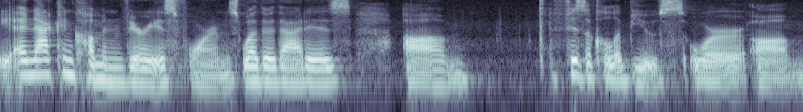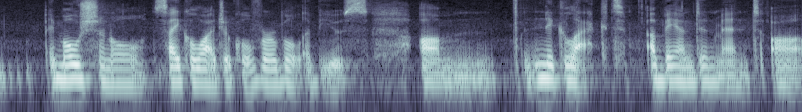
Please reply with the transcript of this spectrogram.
and that can come in various forms, whether that is um, physical abuse or um, emotional, psychological, verbal abuse, um, neglect, abandonment, uh,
